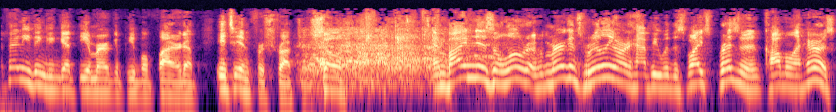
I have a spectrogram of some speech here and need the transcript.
If anything can get the American people fired up, it's infrastructure. So, and Biden is alone. Americans really aren't happy with this vice president, Kamala Harris.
